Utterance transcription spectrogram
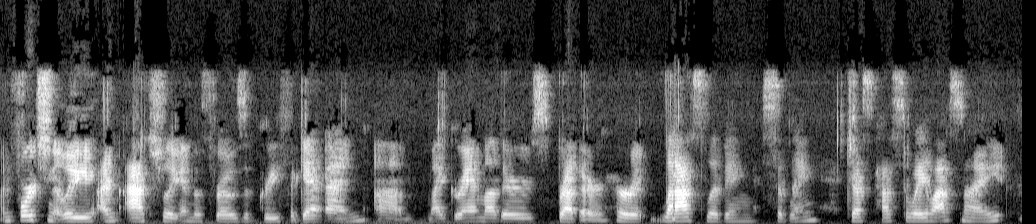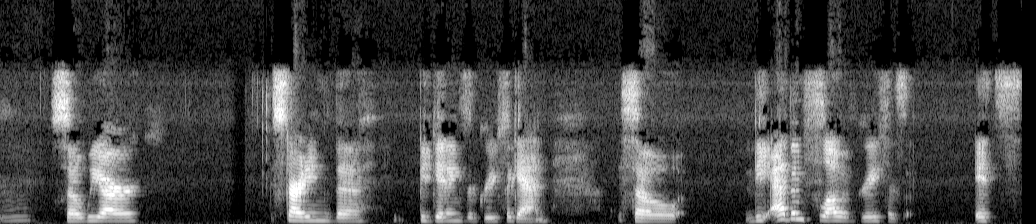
unfortunately, I'm actually in the throes of grief again. Um, my grandmother's brother, her last living sibling, just passed away last night. Mm. So we are starting the beginnings of grief again so the ebb and flow of grief is it's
